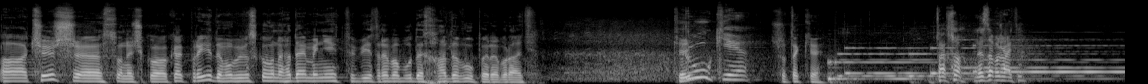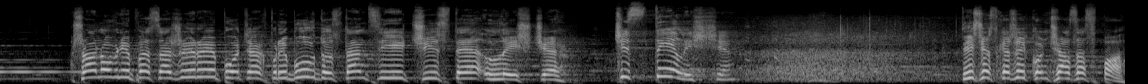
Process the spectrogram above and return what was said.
А чуєш, е, сонечко, як приїдемо, обов'язково нагадай мені, тобі треба буде ходову перебрати. Окей? Руки. Що таке? Так що, не заважайте. Шановні пасажири, потяг прибув до станції Чисте Лище. Чистилище. Ти ще скажи конча за спа.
